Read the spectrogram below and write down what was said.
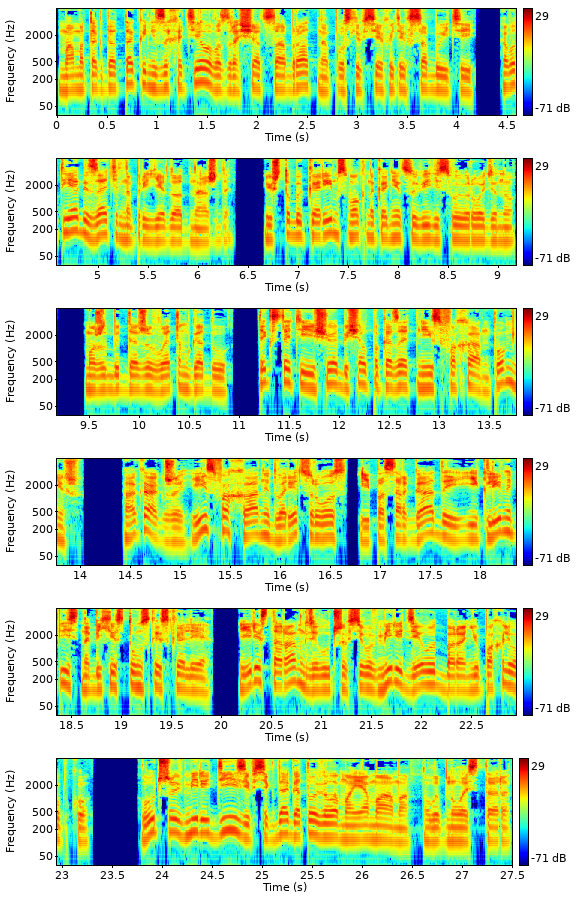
Мама тогда так и не захотела возвращаться обратно после всех этих событий, а вот я обязательно приеду однажды. И чтобы Карим смог наконец увидеть свою родину, может быть, даже в этом году. Ты, кстати, еще обещал показать мне Исфахан, помнишь? А как же, и Исфахан, и дворец Рос, и Пасаргады, и клинопись на Бехистунской скале, и ресторан, где лучше всего в мире делают баранью похлебку. Лучше в мире Дизи всегда готовила моя мама, улыбнулась Тара.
